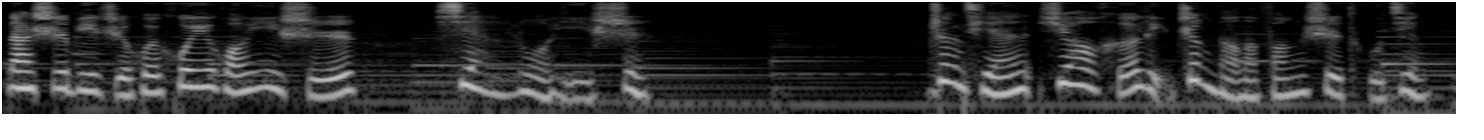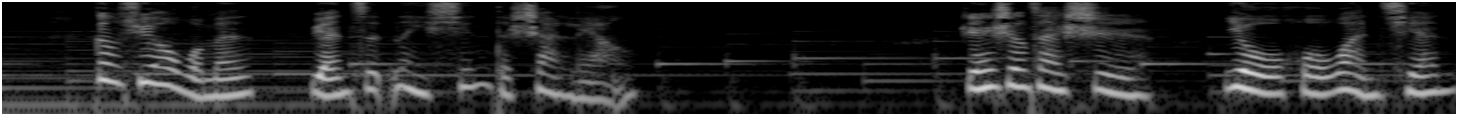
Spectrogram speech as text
那势必只会辉煌一时，陷落一世。挣钱需要合理正当的方式途径，更需要我们源自内心的善良。人生在世，诱惑万千，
